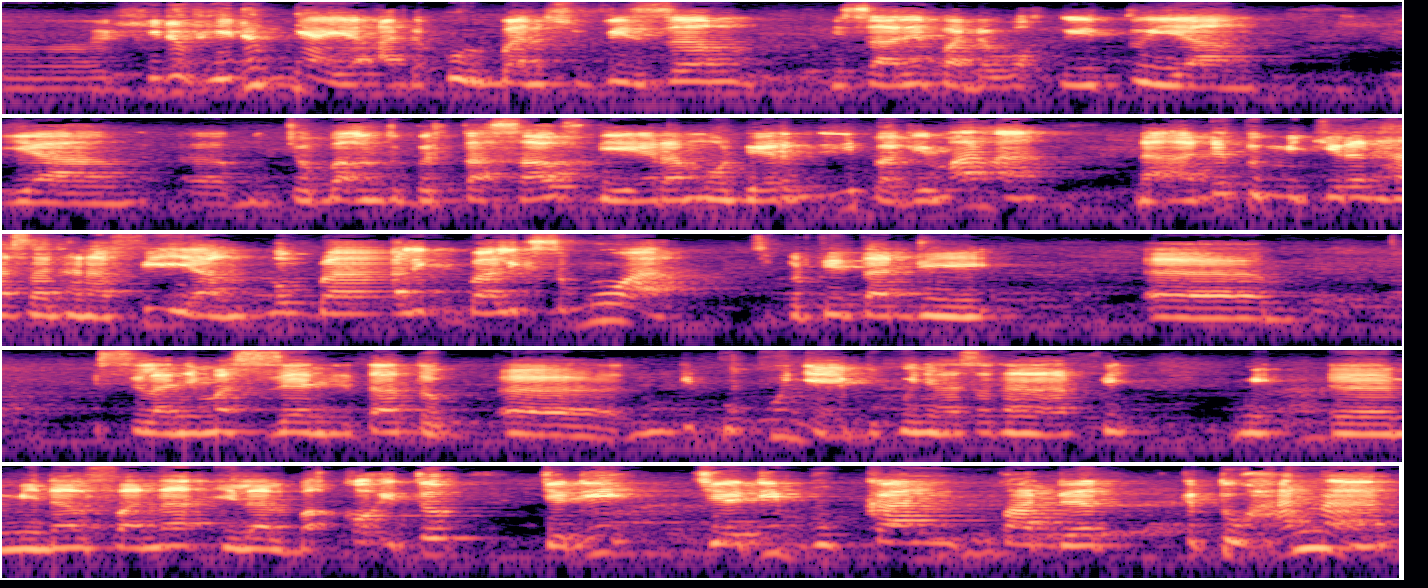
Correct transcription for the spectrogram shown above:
uh, hidup-hidupnya ya. Ada urban sufism misalnya pada waktu itu yang yang uh, mencoba untuk bertasawuf di era modern ini bagaimana Nah, ada pemikiran Hasan Hanafi yang membalik-balik semua seperti tadi uh, istilahnya Mas Zen itu atau uh, di bukunya ya bukunya Hasan Hanafi uh, Minal Fana Ilal Bako itu jadi jadi bukan pada ketuhanan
